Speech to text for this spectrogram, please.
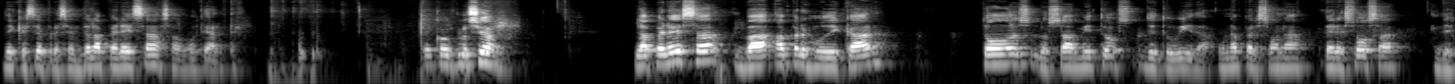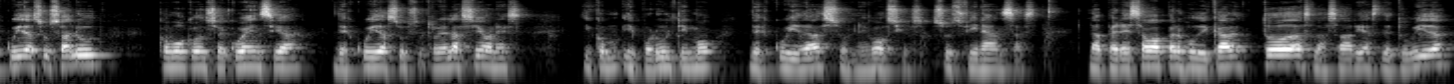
de que se presente la pereza a sabotearte. En conclusión, la pereza va a perjudicar todos los ámbitos de tu vida. Una persona perezosa descuida su salud, como consecuencia descuida sus relaciones y, y por último descuida sus negocios, sus finanzas. La pereza va a perjudicar todas las áreas de tu vida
